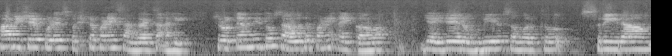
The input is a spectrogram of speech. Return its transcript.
हा विषय पुढे स्पष्टपणे सांगायचा आहे. श्रोत्यांनी तो सावधपणे ऐकावा. जय जय रघुवीर समर्थ. श्रीराम.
